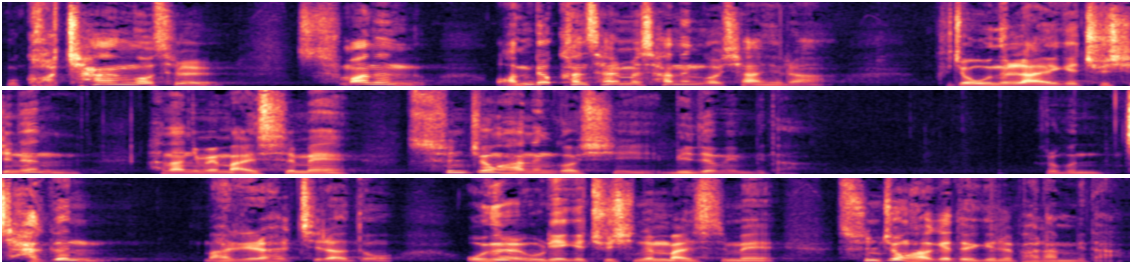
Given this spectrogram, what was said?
뭐 거창한 것을 수많은 완벽한 삶을 사는 것이 아니라 그저 오늘 나에게 주시는 하나님의 말씀에 순종하는 것이 믿음입니다. 여러분, 작은 말이라 할지라도 오늘 우리에게 주시는 말씀에 순종하게 되기를 바랍니다.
